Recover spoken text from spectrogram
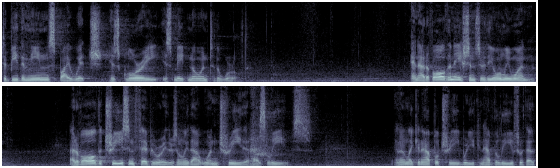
to be the means by which his glory is made known to the world. And out of all the nations, they're the only one. Out of all the trees in February, there's only that one tree that has leaves. And unlike an apple tree where you can have the leaves without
